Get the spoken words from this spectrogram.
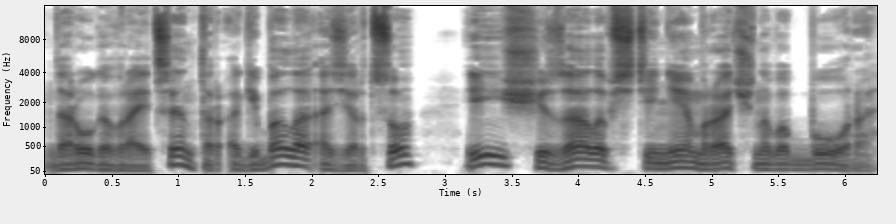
Дорога в райцентр огибала озерцо и исчезала в стене мрачного бора,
